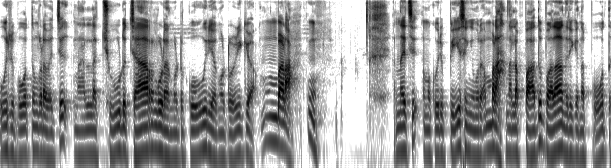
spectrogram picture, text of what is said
ഒരു പോത്തും കൂടെ വെച്ച് നല്ല ചൂട് ചാറും കൂടെ അങ്ങോട്ട് കോരി അങ്ങോട്ട് ഒഴിക്കുക. അമ്പടാ. എന്നുവെച്ച് നമുക്കൊരു പീസിങ് മുറി. അമ്പടാ നല്ല പതു പതാന്നിരിക്കുന്ന പോത്ത്.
